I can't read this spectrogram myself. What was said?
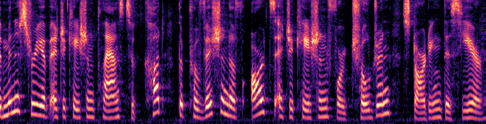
The Ministry of Education plans to cut the provision of arts education for children starting this year.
